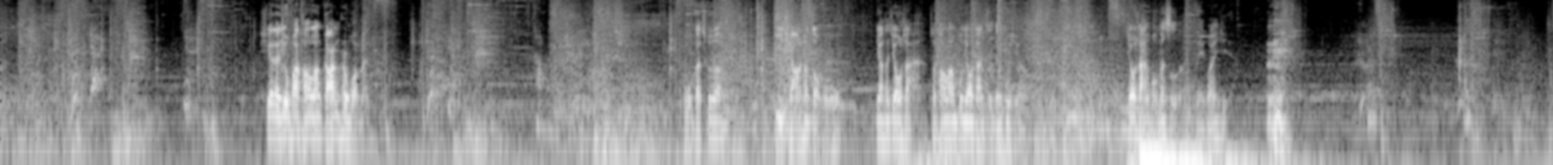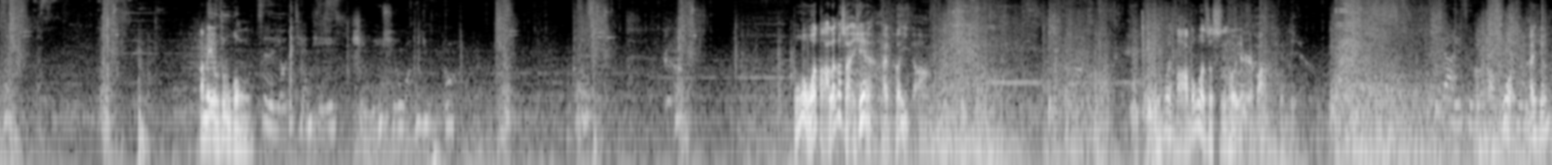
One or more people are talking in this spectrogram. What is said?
现在就怕螳螂赶克我们。补个车，一墙上走，让他交闪。这螳螂不交闪，指定不行。交闪我们死，没关系。他没有助攻。自由的前提是允许我们陨落。不过我打了个闪现，还可以啊。打不过这石头人吧，兄弟？打过了，还行。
